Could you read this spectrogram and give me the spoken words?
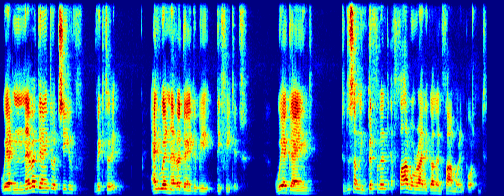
We are never going to achieve victory, and we're never going to be defeated. We are going to do something different, far more radical and far more important.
